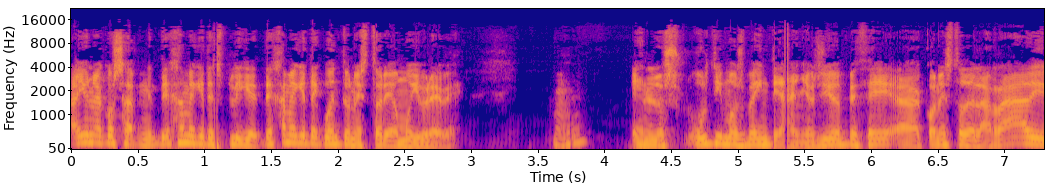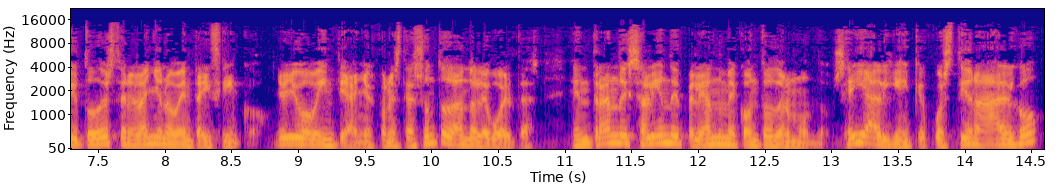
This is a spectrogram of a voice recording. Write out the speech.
hay una cosa, déjame que te explique, déjame que te cuente una historia muy breve. En los últimos 20 años, yo empecé ah, con esto de la radio y todo esto en el año 95. Yo llevo 20 años con este asunto dándole vueltas, entrando y saliendo y peleándome con todo el mundo. Si hay alguien que cuestiona algo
